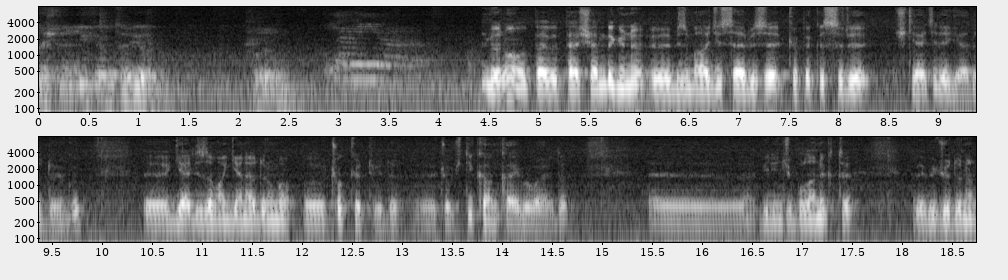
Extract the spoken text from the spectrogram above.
Saçlarını yıkayıp tarayalım. Olur mu? Bilmiyorum ama per- Perşembe günü e, bizim acil servise köpek ısırığı şikayetiyle geldi Duygu. E, Geldiği zaman genel durumu e, çok kötüydü. E, Çok ciddi kan kaybı vardı. E, Bilinci bulanıktı ve vücudunun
